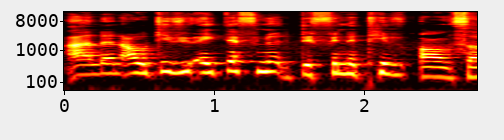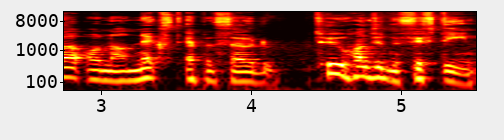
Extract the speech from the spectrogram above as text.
and then I'll give you a definite, definitive answer on our next episode, 215.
